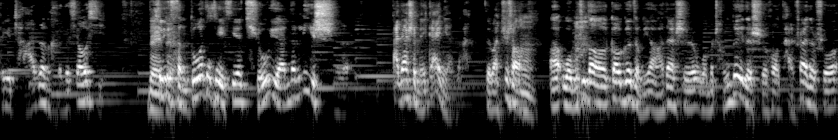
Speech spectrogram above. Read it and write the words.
可以查任何的消息，对对所以很多的这些球员的历史，大家是没概念的，对吧？至少嗯啊，我不知道高哥怎么样啊，但是我们成队的时候，坦率的说，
